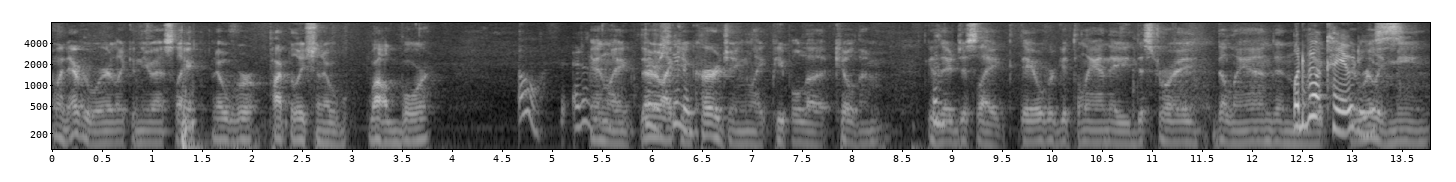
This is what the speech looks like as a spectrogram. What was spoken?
I mean, everywhere, like in the U.S., like an overpopulation of wild boar. Oh, I didn't. and like they're like 'em. encouraging like people to kill them because they're just like they overget the land, they destroy the land, and What about like, they're Really mean.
